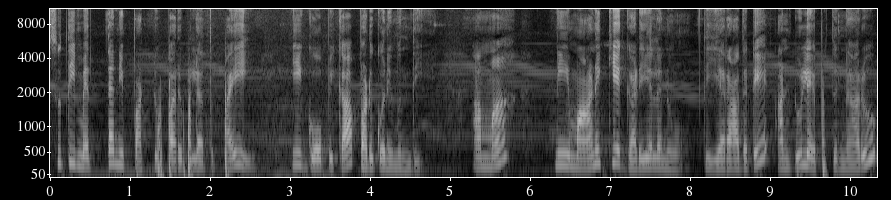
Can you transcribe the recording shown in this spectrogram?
శుతి మెత్తని పట్టు పరుపులపై ఈ గోపిక పడుకొని ఉంది. అమ్మ నీ మాణిక్య గడియలను తీయరాదటే అంటూ లేపుతున్నారు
